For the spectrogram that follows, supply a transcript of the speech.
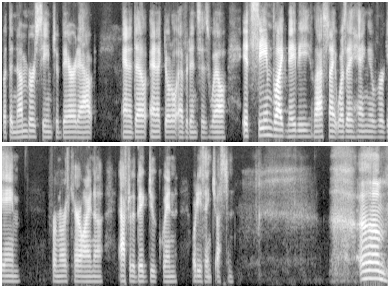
but the numbers seem to bear it out. Anecdotal evidence as well. It seemed like maybe last night was a hangover game for North Carolina after the big Duke win. What do you think, Justin? Um,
